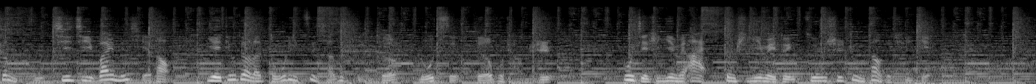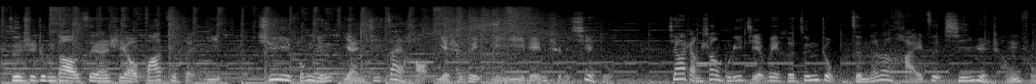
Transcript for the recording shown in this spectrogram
正途，希冀歪门邪道，也丢掉了独立自强的品格，如此得不偿失。不仅是因为爱，更是因为对尊师重道的曲解。尊师重道自然是要发自本意。曲意逢迎，演技再好，也是对礼义廉耻的亵渎。家长尚不理解为何尊重，怎能让孩子心悦诚服？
